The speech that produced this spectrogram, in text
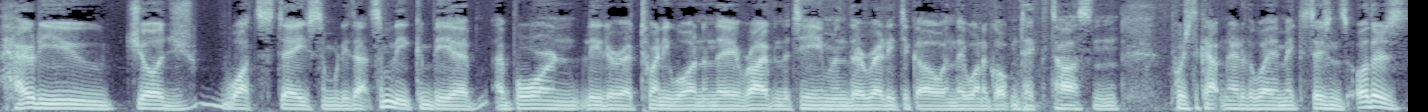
how do you judge what stage somebody's at? Somebody can be a, a, born leader at 21 and they arrive in the team and they're ready to go and they want to go up and take the toss and push the captain out of the way and make decisions. Others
